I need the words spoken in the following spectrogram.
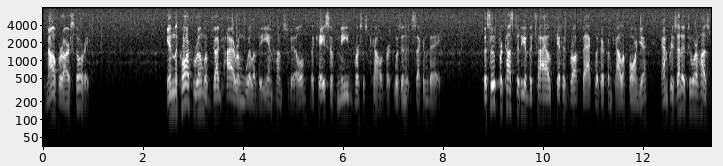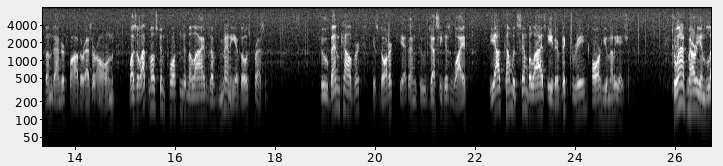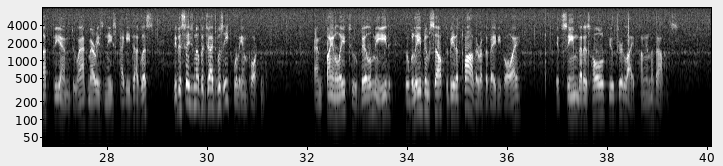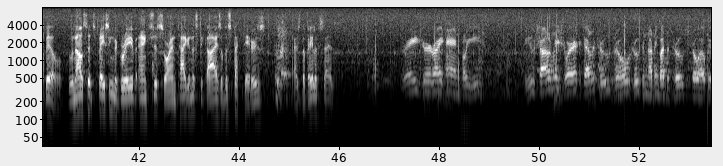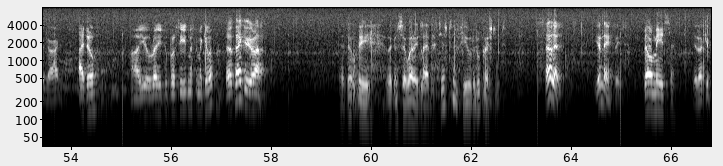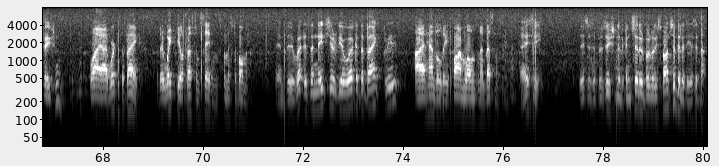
Now for our story. In the courtroom of Judge Hiram Willoughby in Huntsville, the case of Meade versus Calvert was in its second day. The suit for custody of the child Kit had brought back with her from California and presented to her husband and her father as her own was of utmost importance in the lives of many of those present. To Ben Calvert, his daughter Kit, and to Jessie, his wife, the outcome would symbolize either victory or humiliation. To Aunt Mary and Lefty and to Aunt Mary's niece, Peggy Douglas, the decision of the judge was equally important. And finally, to Bill Meade, who believed himself to be the father of the baby boy, it seemed that his whole future life hung in the balance. Bill, who now sits facing the grave, anxious, or antagonistic eyes of the spectators, as the bailiff says, Raise your right hand, please. Do you solemnly swear to tell the truth, the whole truth, and nothing but the truth, so help you God? I do. Are you ready to proceed, Mr. McKillop? Uh, thank you, Your Honor. Uh, don't be looking so worried, lad. Just a few little questions. Now then, your name, please. Bill Meade, sir. Your occupation? Why, I work at the bank, the Wakefield Trust and Savings for Mr. Bowman. And uh, what is the nature of your work at the bank, please? I handle the farm loans and investments. I see. This is a position of considerable responsibility, is it not?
